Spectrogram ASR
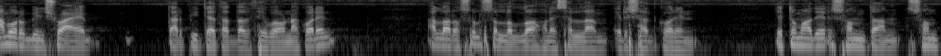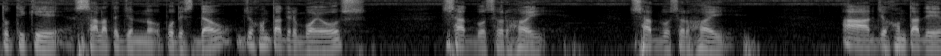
আমর বিন সোয়েব তার পিতা তার দাদা থেকে বর্ণনা করেন, আল্লাহ রসুল সাল্লাহ সাল্লাম এরশাদ করেন যে, তোমাদের সন্তান সন্ততিকে সালাতের জন্য উপদেশ দাও যখন তাদের বয়স সাত বছর হয়, সাত বছর হয়। আর যখন তাদের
